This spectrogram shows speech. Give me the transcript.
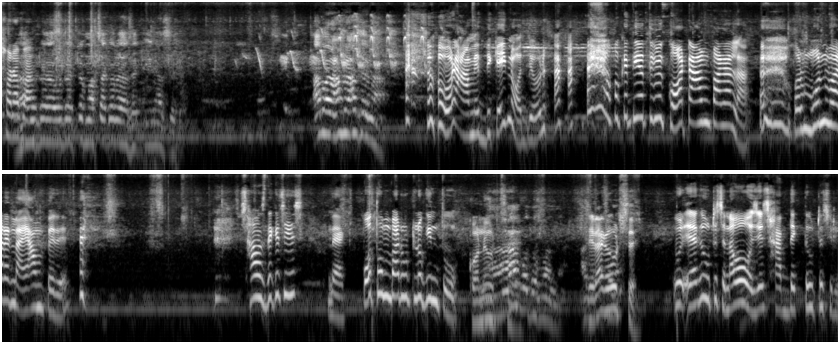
ছড়াবা। ওটা ওটা একটা মাথা করে আছে টিন আছে। আবার আমরা হাতে না। ওর আমের দিকেই নজর। ওকে দিয়ে তুমি কটা আম পাড়ালা? ওর মন ভরে নাই আম পেরে সাহস দেখেছিস? দেখ প্রথমবার উঠল কিন্তু। কনে উঠছে? না। এর আগে উঠছে? ও এর আগে উঠেছে না ও যে ছাদ দেখতে উঠেছিল।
